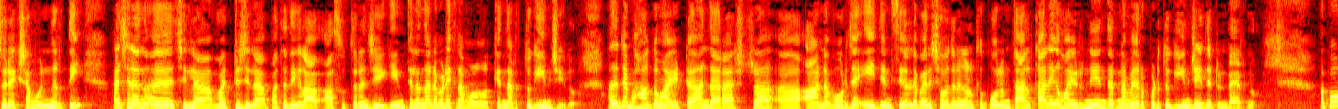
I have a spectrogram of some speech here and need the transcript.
സുരക്ഷ മുൻനിർത്തി ചില ചില മറ്റു ചില പദ്ധതികൾ ആസൂത്രണം ചെയ്യുകയും ചില നടപടിക്രമങ്ങളൊക്കെ നടത്തുകയും ചെയ്തു. അതിന്റെ ഭാഗമായിട്ട് അന്താരാഷ്ട്ര ആണവോർജ ആണവോർജ ഏജൻസികളുടെ പരിശോധനകൾക്ക് പോലും താൽക്കാലികമായ ഒരു നിയന്ത്രണം ഏർപ്പെടുത്തുകയും ചെയ്തിട്ടുണ്ടായിരുന്നു. അപ്പോൾ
